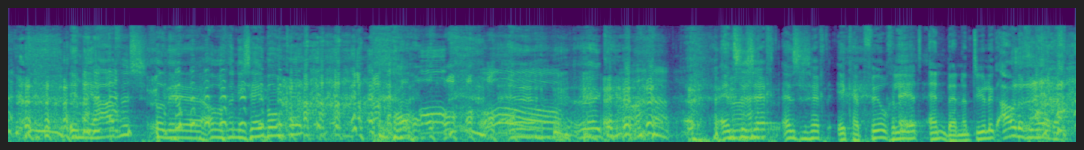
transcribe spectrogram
In die havens, van die, eh, van die zeebonken. Oh. En ze, zegt, en ze zegt, ik heb veel geleerd en ben natuurlijk ouder geworden.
